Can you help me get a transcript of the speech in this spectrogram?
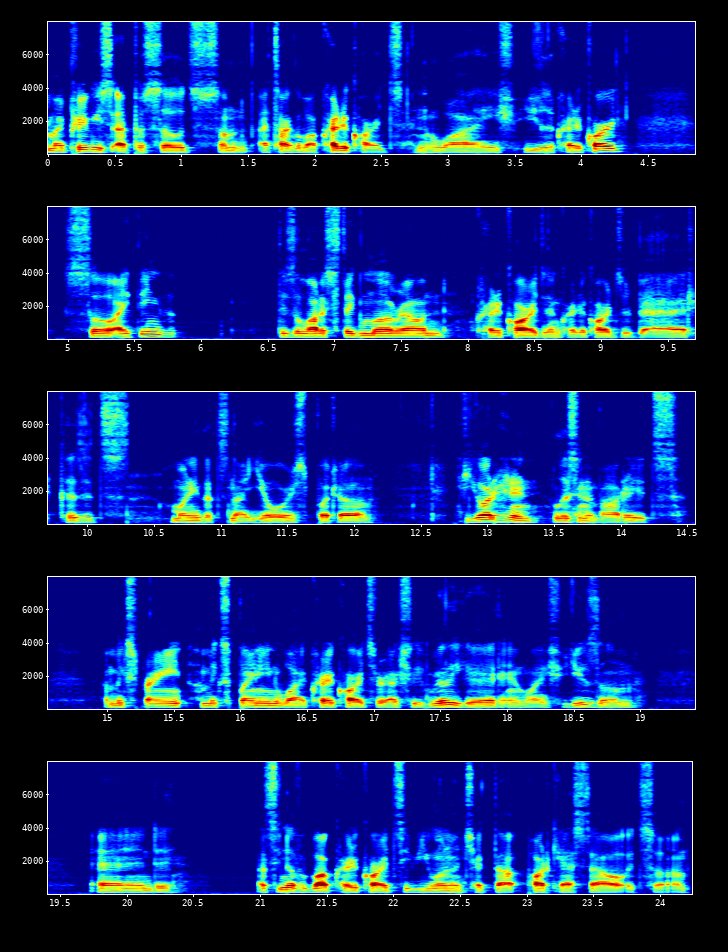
my previous episodes, some I talked about credit cards and why you should use a credit card. So I think there's a lot of stigma around credit cards and credit cards are bad because it's money that's not yours. But uh, if you go ahead and listen about it, it's I'm explaining I'm explaining why credit cards are actually really good and why you should use them. And that's enough about credit cards. If you want to check that podcast out, it's um,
